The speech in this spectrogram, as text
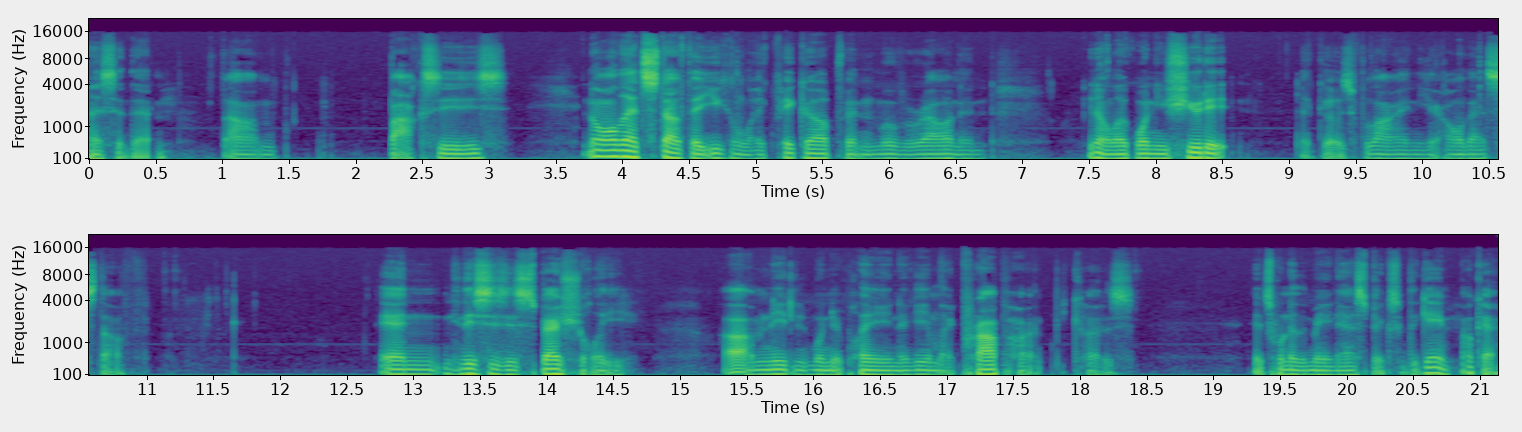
I said that. Um, boxes and all that stuff that you can like pick up and move around and you know like when you shoot it it goes flying yeah all that stuff and this is especially um, needed when you're playing a game like prop hunt because it's one of the main aspects of the game. Okay.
